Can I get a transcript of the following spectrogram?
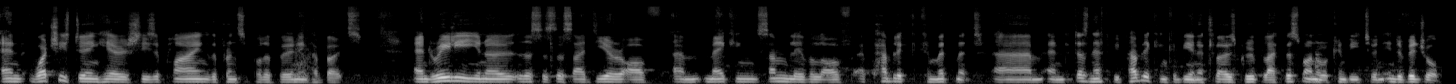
And what she's doing here is she's applying the principle of burning her boats. And really, you know, this is this idea of um, making some level of a public commitment. Um, and it doesn't have to be public, it can be in a closed group like this one, or it can be to an individual.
